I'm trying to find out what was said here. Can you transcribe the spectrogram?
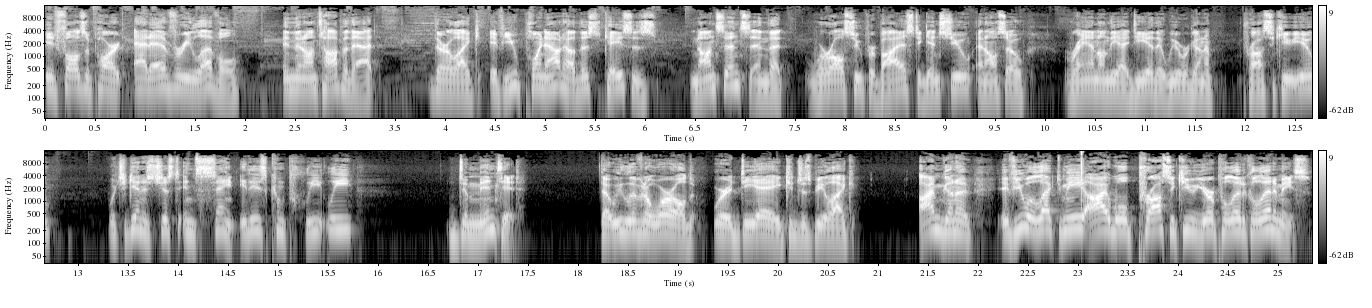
It falls apart at every level. And then on top of that, they're like, if you point out how this case is nonsense and that we're all super biased against you and also ran on the idea that we were going to prosecute you, which again is just insane. It is completely demented that we live in a world where a DA can just be like, I'm going to, if you elect me, I will prosecute your political enemies.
